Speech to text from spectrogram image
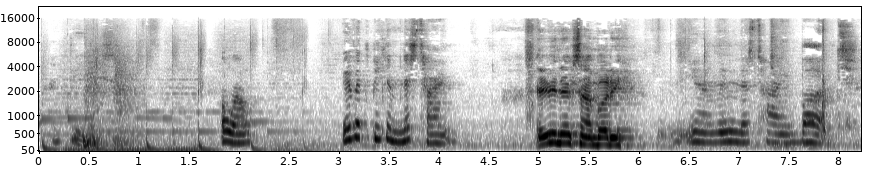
Like these. Oh well. Maybe I can beat him this time. Maybe next time, buddy. Yeah, maybe next time. But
